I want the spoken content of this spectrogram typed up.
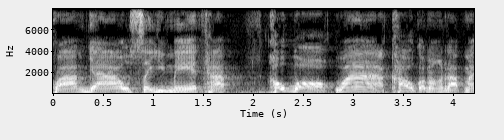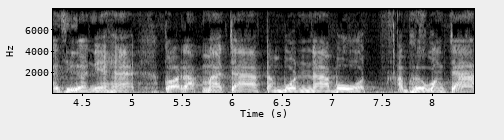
ความยาว 4 เมตรครับ เขาบอกว่าเขากำลังรับไม้เถื่อนเนี่ยฮะ ก็รับมาจากตำบลนาโบดอำเภอวังเจ้า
